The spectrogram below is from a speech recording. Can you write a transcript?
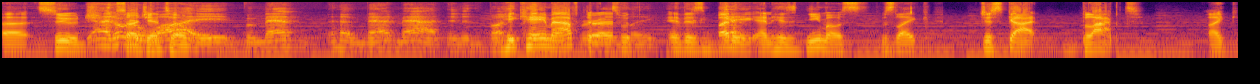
uh, Suge Yeah, I don't Sargento. know why, but Mad Mad Matt and his buddy. He came over after us with- like, his buddy and his Demos was like just got blapped like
